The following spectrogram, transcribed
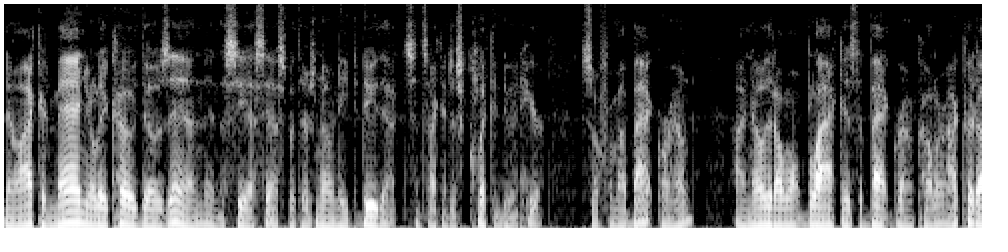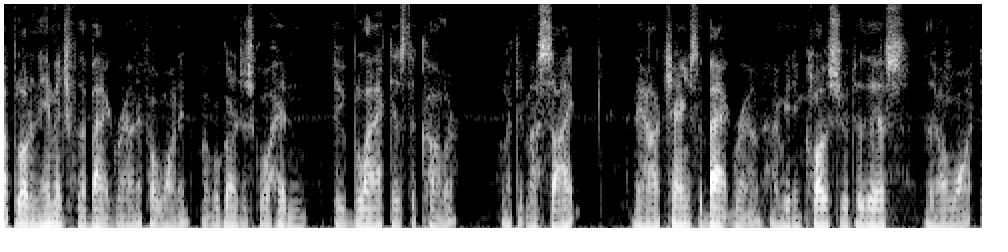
Now I could manually code those in in the CSS but there's no need to do that since I can just click and do it here. So for my background I know that I want black as the background color. I could upload an image for the background if I wanted, but we're going to just go ahead and do black as the color. Look at my site. Now I've changed the background. I'm getting closer to this that I want.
